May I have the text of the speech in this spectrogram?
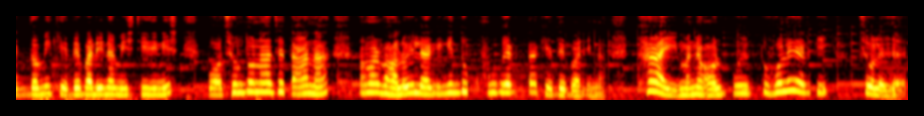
একদমই খেতে পারি না মিষ্টি জিনিস। পছন্দ না যে তা না, আমার ভালোই লাগে, কিন্তু খুব একটা খেতে পারি না। খাই মানে অল্প একটু হলে আর কি চলে যায়।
